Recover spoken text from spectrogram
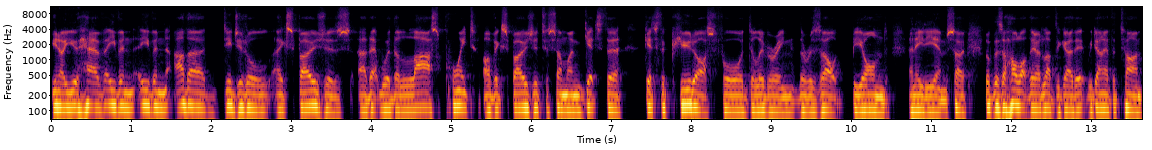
you know, you have even even other digital exposures uh, that were the last point of exposure to someone gets the gets the kudos for delivering the result beyond an EDM. So look, there's a whole lot there. I'd love to go there. We don't have the time.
